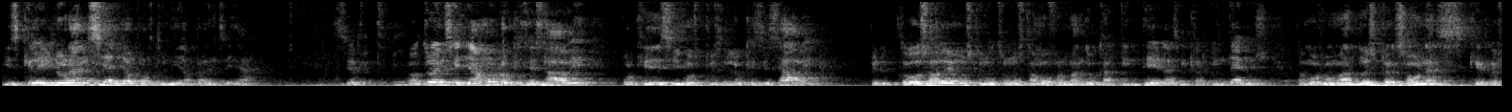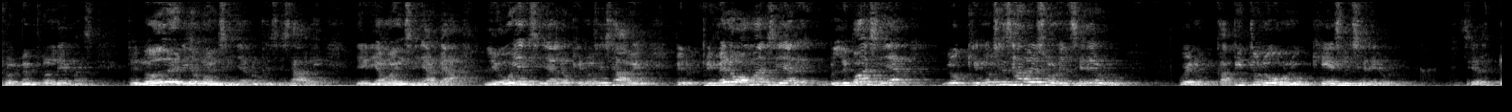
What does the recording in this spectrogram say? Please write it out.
Y es que la ignorancia es la oportunidad para enseñar. ¿cierto? Nosotros enseñamos lo que se sabe porque decimos, pues es lo que se sabe. Pero todos sabemos que nosotros no estamos formando carpinteras y carpinteros, estamos formando es personas que resuelven problemas. Entonces no deberíamos enseñar lo que se sabe, deberíamos enseñar, vea, le voy a enseñar lo que no se sabe, pero primero vamos a enseñar, le voy a enseñar lo que no se sabe sobre el cerebro. Bueno, capítulo 1, ¿qué es el cerebro? ¿Cierto?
